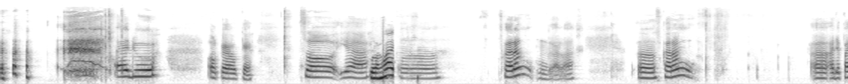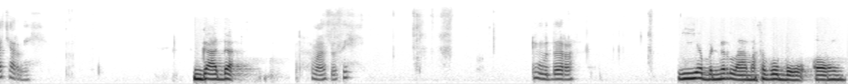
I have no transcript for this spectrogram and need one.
Aduh. Oke oke. So ya. Pulang lagi. Eh, sekarang enggak lah. Eh, sekarang eh, ada pacar nih. Nggak ada. Masa sih? Yang bener. Iya bener lah. Masa gue bohong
